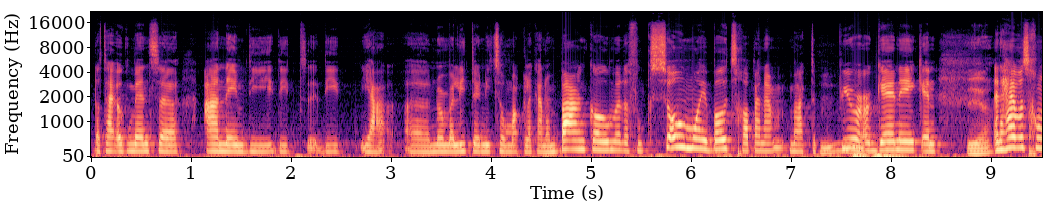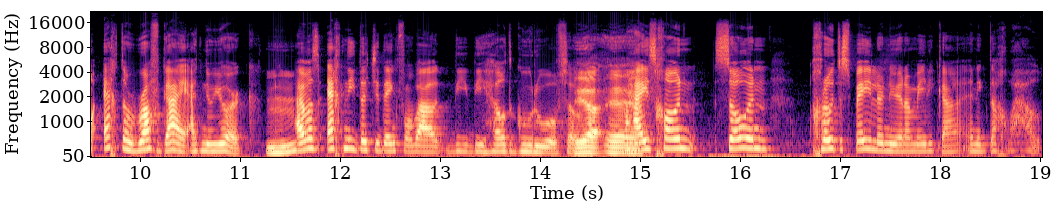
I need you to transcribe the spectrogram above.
dat hij ook mensen aanneemt die, die, die ja, eh, normaliter niet zo makkelijk aan een baan komen. Dat vond ik zo'n mooie boodschap. En hij maakte Mm. pure organic. En, en hij was gewoon echt een rough guy uit New York. Mhm. Hij was echt niet dat je denkt van wauw, die, die health guru of zo. Ja, ja, Maar hij is gewoon zo'n grote speler nu in Amerika. En ik dacht, wauw,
